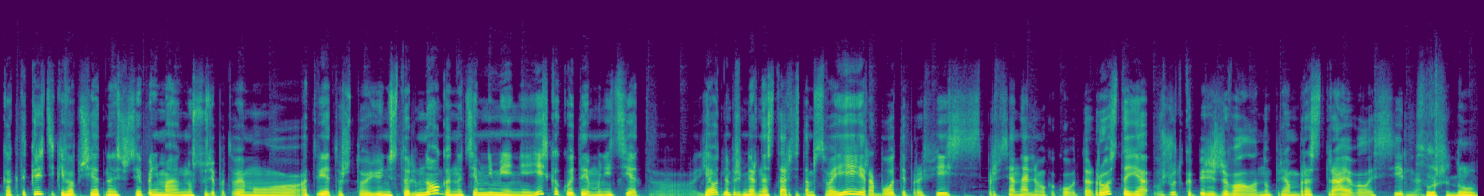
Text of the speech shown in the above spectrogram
Как ты к критике вообще относишься? Я понимаю, ну, судя по твоему ответу, что ее не столь много, но тем не менее, есть какой-то иммунитет? Э, Я вот, например, на старте там своей работы, профессии, профессионального какого-то роста, я жутко переживала, ну, прям расстраивалась сильно. Слушай, ну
